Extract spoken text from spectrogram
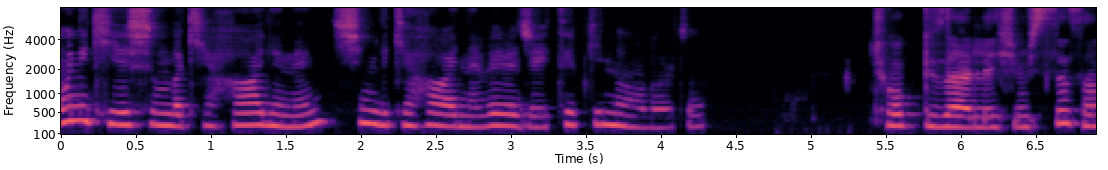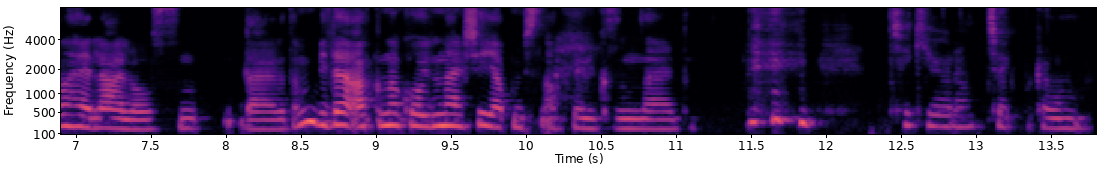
12 yaşındaki halinin şimdiki haline vereceği tepki ne olurdu? Çok güzelleşmişsin sana helal olsun derdim. Bir de aklına koyduğun her şeyi yapmışsın aferin kızım derdim. Çekiyorum. Çek bakalım.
